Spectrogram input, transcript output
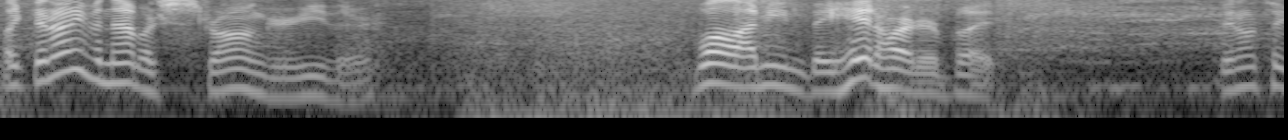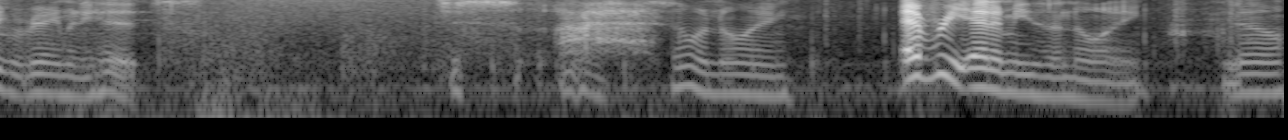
Like, they're not even that much stronger either. Well, I mean, they hit harder, but they don't take very many hits. Just, ah, so annoying. Every enemy's annoying, you know?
